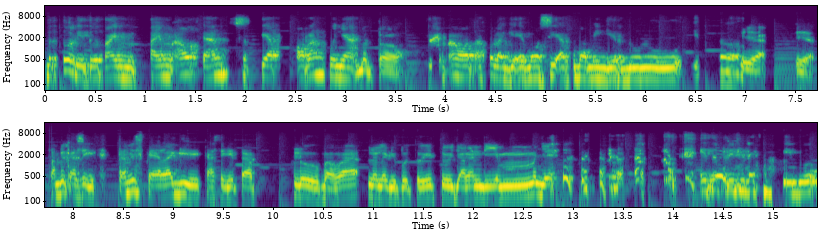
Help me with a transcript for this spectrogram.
betul itu time time out kan. Setiap orang punya Betul. time out. Aku lagi emosi, aku mau minggir dulu gitu. Iya, iya. Tapi kasih, tapi sekali lagi kasih kita clue bahwa lo lagi butuh itu, jangan diem aja. itu privilege ibu.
